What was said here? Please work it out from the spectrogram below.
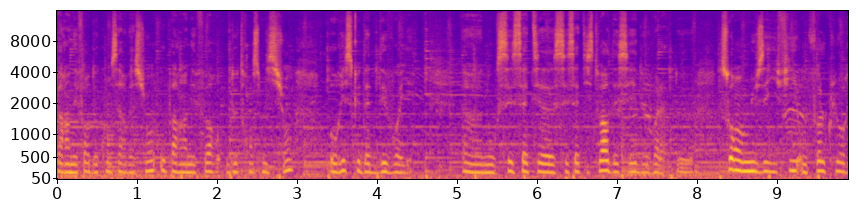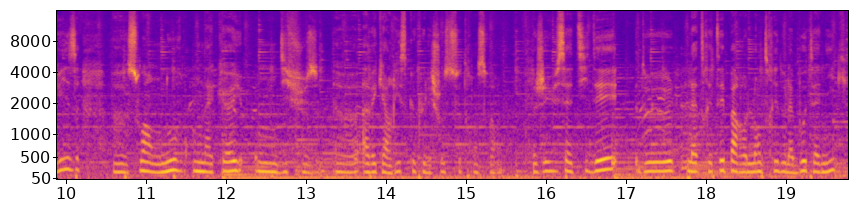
par un effort de conservation ou par un effort de transmission au risque d'être dévoyée. Euh, donc c'est cette, euh, histoire d'essayer de, soit on muséifie, on folklorise, euh, soit on ouvre, on accueille, on diffuse, euh, avec un risque que les choses se transforment. J'ai eu cette idée de la traiter par l'entrée de la botanique,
